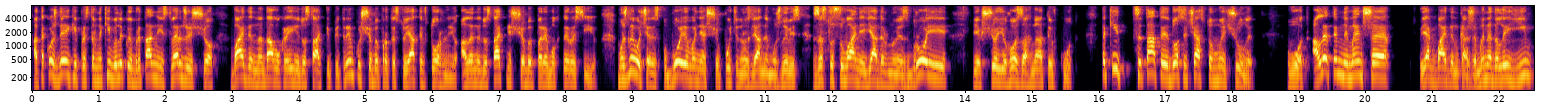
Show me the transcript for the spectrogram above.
а також деякі представники Великої Британії стверджують, що Байден надав Україні достатню підтримку, щоб протистояти вторгненню, але недостатньо, щоб перемогти Росію. Можливо, через побоювання, що Путін розгляне можливість застосування ядерної зброї, якщо його загнати в кут. Такі цитати досить часто ми чули. От. Але тим не менше, як Байден каже, ми надали їм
